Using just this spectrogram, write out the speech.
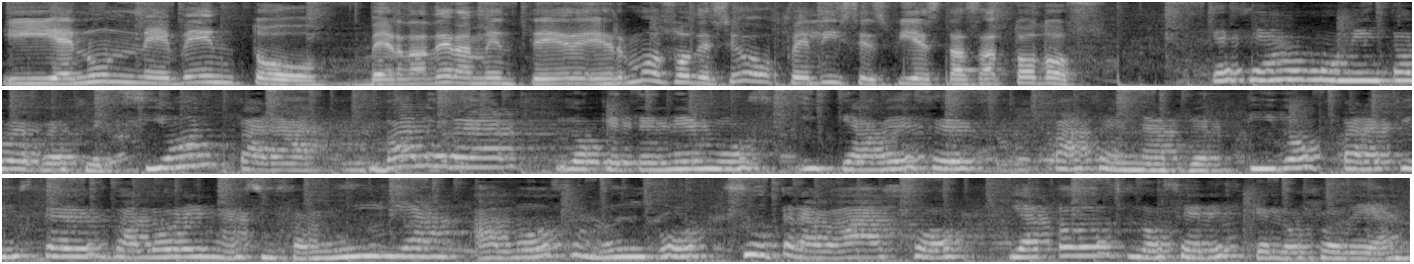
y en un evento verdaderamente hermoso deseo felices fiestas a todos. Que sea un momento de reflexión para valorar lo que tenemos y que a veces pasa inadvertido, para que ustedes valoren a su familia, a los amigos, su trabajo y a todos los seres que los rodean.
